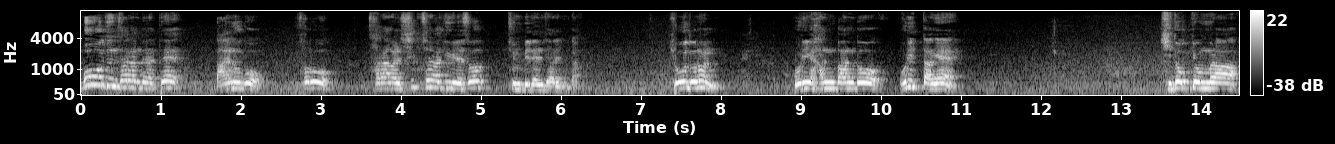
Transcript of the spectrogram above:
모든 사람들한테 나누고 서로 사랑을 실천하기 위해서 준비된 자리입니다. 교도는 우리 한반도 우리 땅에 기독교 문화,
